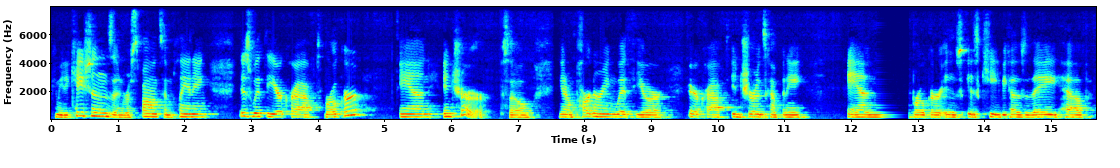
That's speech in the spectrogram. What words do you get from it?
communications and response and planning is with the aircraft broker and insurer. So, you know, partnering with your aircraft insurance company and broker is is key because they have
